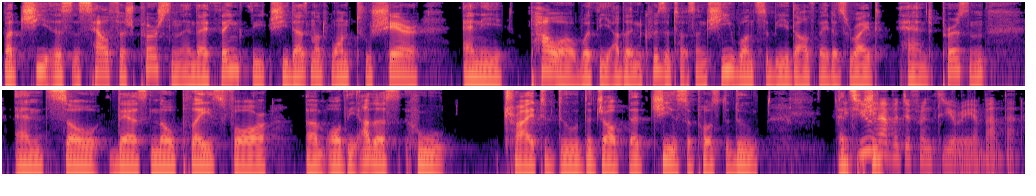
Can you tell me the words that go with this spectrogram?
but she is a selfish person, and I think the, she does not want to share any power with the other Inquisitors, and she wants to be Darth Vader's right hand person, and so there's no place for um, all the others who try to do the job that she is supposed to do. And I do she- have a different theory about that.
